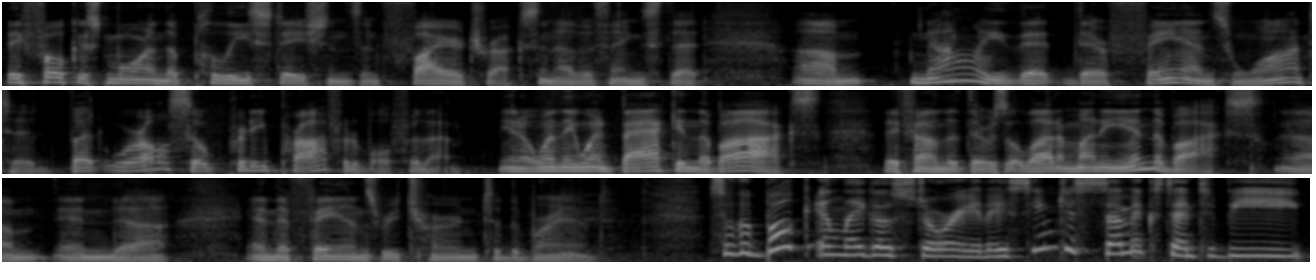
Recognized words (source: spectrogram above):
they focused more on the police stations and fire trucks and other things that um, not only that their fans wanted, but were also pretty profitable for them. You know, when they went back in the box, they found that there was a lot of money in the box, um, and uh, and the fans returned to the brand. So the book and Lego story, they seem to some extent to be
